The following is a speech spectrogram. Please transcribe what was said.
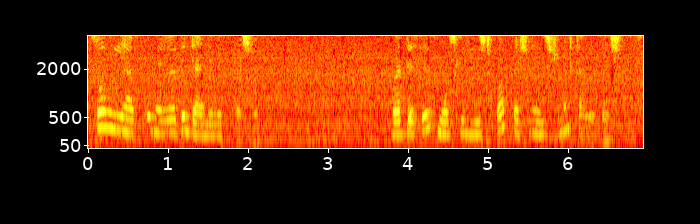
So we have to measure the dynamic pressure. But this is mostly used for pressure instrument calibrations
